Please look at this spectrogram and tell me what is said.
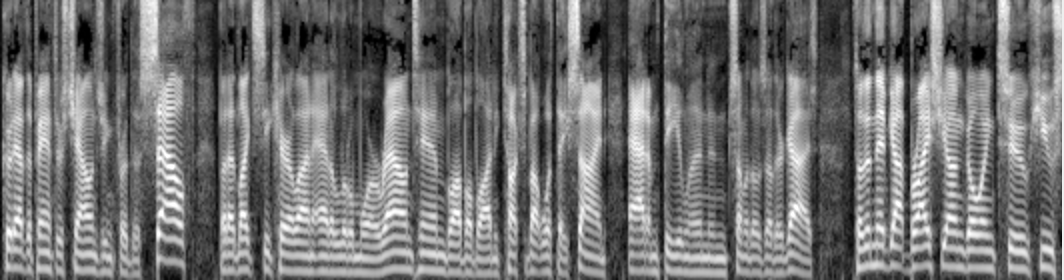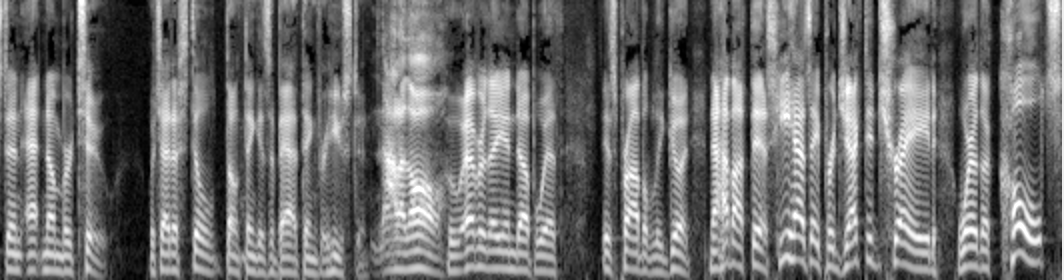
Could have the Panthers challenging for the South, but I'd like to see Carolina add a little more around him, blah, blah, blah. And he talks about what they signed Adam Thielen and some of those other guys. So then they've got Bryce Young going to Houston at number two which I just still don't think is a bad thing for Houston. Not at all. Whoever they end up with is probably good. Now, how about this? He has a projected trade where the Colts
